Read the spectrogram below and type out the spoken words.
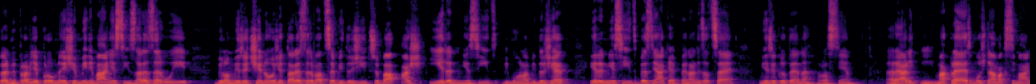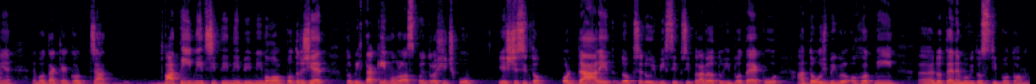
velmi pravděpodobné, že minimálně si ji zarezervují, bylo mi řečeno, že ta rezervace vydrží třeba až jeden měsíc, by mohla vydržet, jeden měsíc bez nějaké penalizace, mi řekl ten vlastně realitní makléř, možná maximálně, nebo tak jako třeba dva týdny, tři týdny by mi mohl podržet, to bych taky mohl aspoň trošičku ještě si to oddálit, dopředu už bych si připravil tu hypotéku a to už bych byl ochotný eh, do té nemovitosti potom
